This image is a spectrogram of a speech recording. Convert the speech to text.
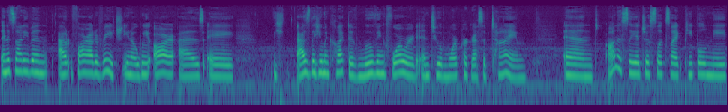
and it's not even out far out of reach. You know we are as a as the human collective moving forward into a more progressive time. And honestly it just looks like people need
